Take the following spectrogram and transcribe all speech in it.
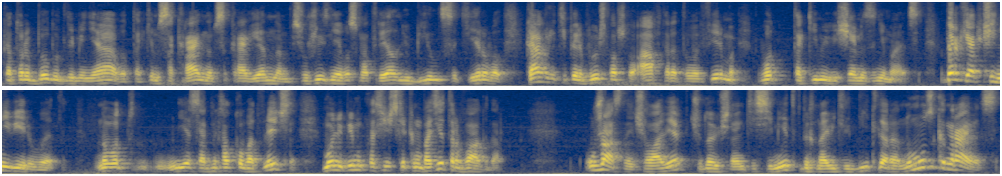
который был бы для меня вот таким сакральным, сокровенным. Всю жизнь я его смотрел, любил, цитировал. Как же теперь вышло, что автор этого фильма вот такими вещами занимается? Во-первых, я вообще не верю в это. Но вот если от Михалкова отвлечься, мой любимый классический композитор Вагнер – Ужасный человек, чудовищный антисемит, вдохновитель Гитлера. Но музыка нравится.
